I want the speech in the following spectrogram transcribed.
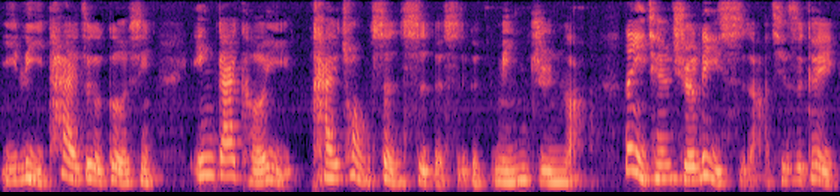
以李泰这个个性，应该可以开创盛世的是一个明君啦。那以前学历史啊，其实可以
